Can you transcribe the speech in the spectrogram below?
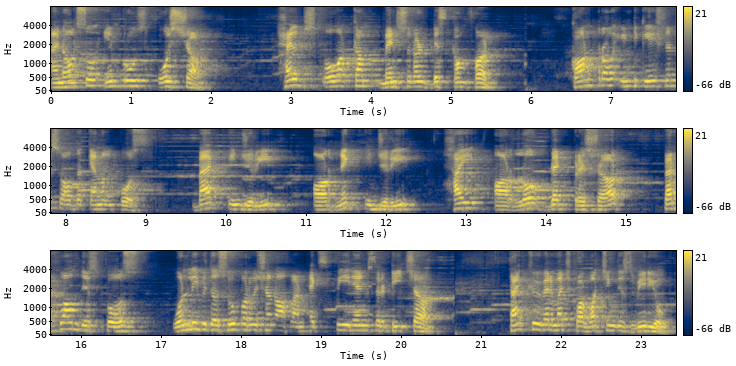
and also improves posture, helps overcome menstrual discomfort. Contraindications of the camel pose back injury or neck injury, high or low blood pressure. Perform this pose only with the supervision of an experienced teacher. Thank you very much for watching this video.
